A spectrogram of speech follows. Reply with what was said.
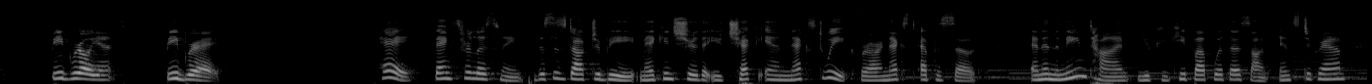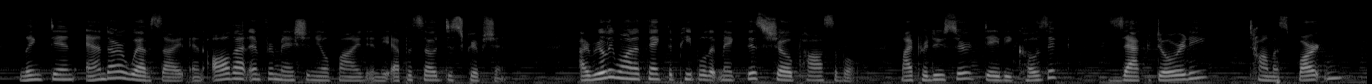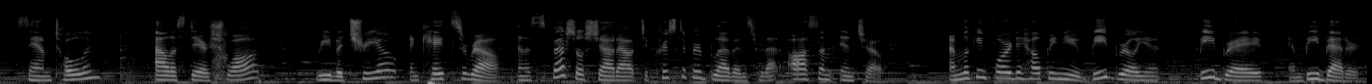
Be brilliant. Be brave. Hey, thanks for listening. This is Dr. B, making sure that you check in next week for our next episode. And in the meantime, you can keep up with us on Instagram, LinkedIn, and our website, and all that information you'll find in the episode description. I really want to thank the people that make this show possible my producer, Davey Kozik, Zach Doherty, Thomas Barton, Sam Toland, Alastair Schwab, Riva Trio, and Kate Sorrell, and a special shout out to Christopher Blevins for that awesome intro. I'm looking forward to helping you be brilliant, be brave, and be better.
